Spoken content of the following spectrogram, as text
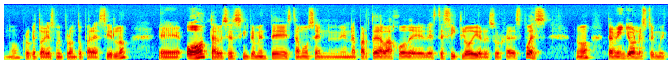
¿no? Creo que todavía es muy pronto para decirlo. Eh, o tal vez es simplemente estamos en, en la parte de abajo de, de, este ciclo y resurja después, ¿no? También yo no estoy muy,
